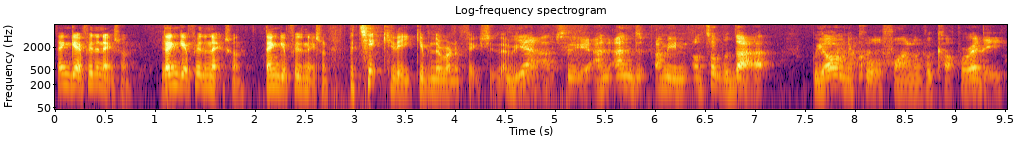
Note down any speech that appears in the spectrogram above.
then get through the next one, then get through the next one, then get through the next one, particularly given the run of fixtures that we Yeah, absolutely. And and I mean, on top of that, we are in a quarter final of a cup already,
